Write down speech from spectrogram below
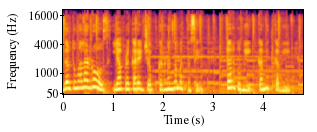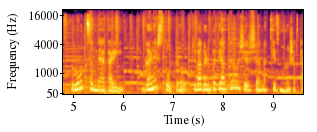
जर तुम्हाला रोज या प्रकारे जप करणं जमत नसेल तर तुम्ही कमीत कमी रोज संध्याकाळी गणेश स्तोत्र किंवा गणपती अथर्व शीर्ष नक्कीच म्हणू शकता.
